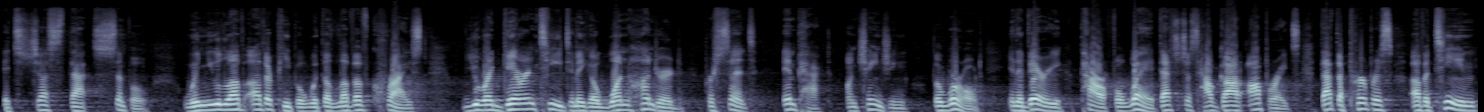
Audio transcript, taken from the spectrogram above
It's just that simple. When you love other people with the love of Christ, you are guaranteed to make a 100% impact on changing the world in a very powerful way. That's just how God operates. That the purpose of a team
